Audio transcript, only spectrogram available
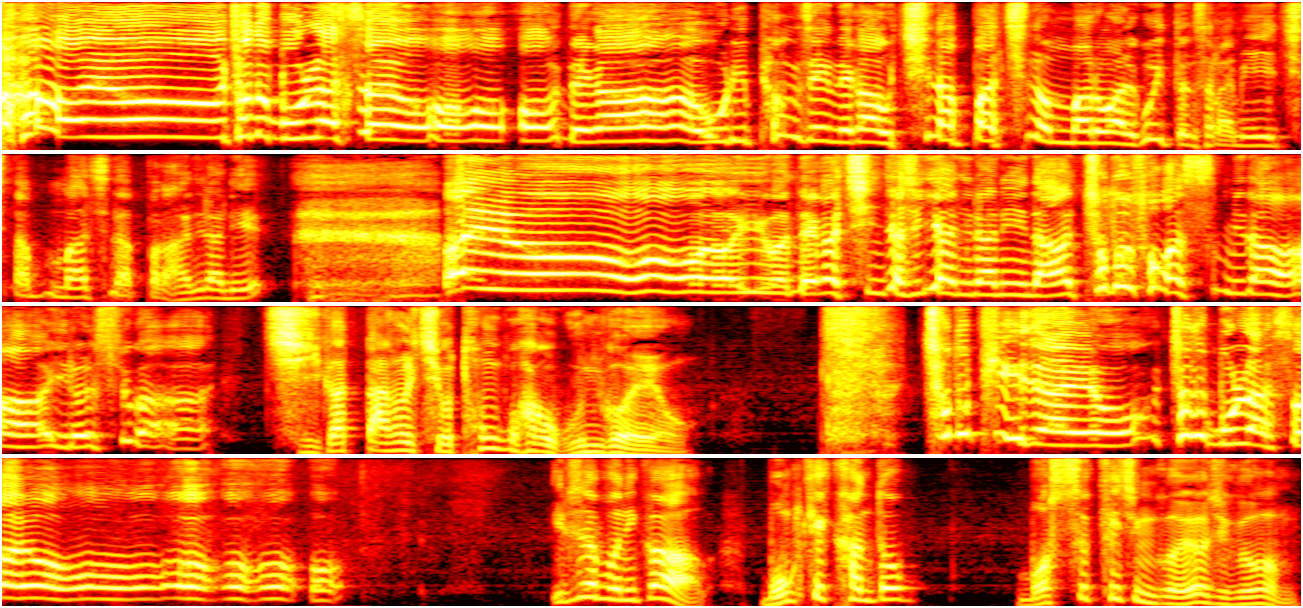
아유, 저도 몰랐어요. 어, 어, 내가, 우리 평생 내가 친아빠, 친엄마로 알고 있던 사람이 친아빠, 친아빠가 아니라니. 아유, 이거 내가 친자식이 아니라니. 나, 저도 속았습니다. 이럴 수가. 지가 땅을 치고 통곡하고 운 거예요. 저도 피해자예요. 저도 몰랐어요. 어, 어, 어, 어. 이러다 보니까 몽케칸도 머쓱해진 거예요, 지금.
